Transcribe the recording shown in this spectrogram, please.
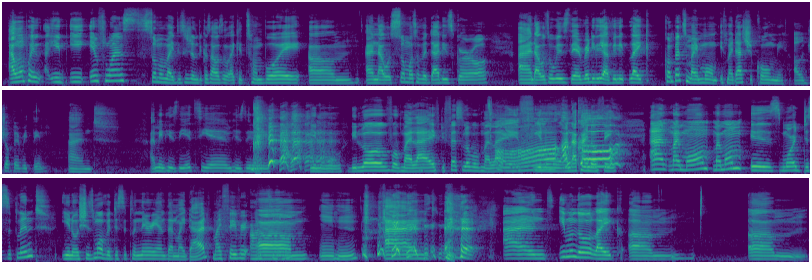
at one point it, it influenced some of my decisions because I was like a tomboy, um, and I was so much of a daddy's girl, and I was always there, readily available. Like compared to my mom, if my dad should call me, I'll drop everything, and I mean, he's the ATM, he's the, you know, the love of my life, the first love of my life, you know, and that kind of thing. And my mom, my mom is more disciplined. You know, she's more of a disciplinarian than my dad. my favorite auntie Um, hmm and and even though like um um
